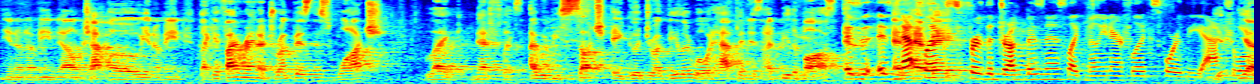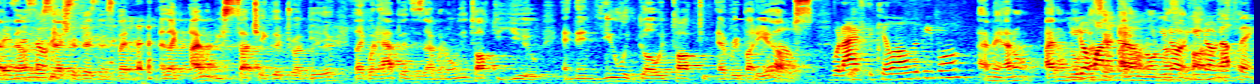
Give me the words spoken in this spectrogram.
you know what I mean? El Chapo. You know what I mean? Like if I ran a drug business, watch like Netflix. I would be such a good drug dealer. What would happen is I'd be the boss. Is, and- is and Netflix Hefe- for the drug business like Millionaire Flix for the actual yeah, business? no, this is owners? actual business. But like, I would be such a good drug dealer. Like, what happens is I would only talk to you, and then you would go and talk to everybody oh, else. Would I have to kill all the people? I mean, I don't, I don't know. You don't nothing, wanna I don't know. know You nothing don't- you about know nothing.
